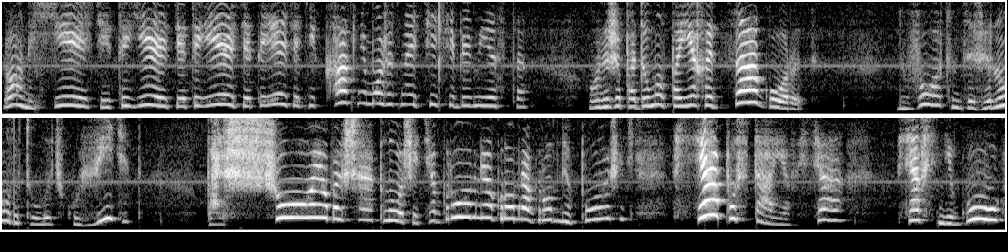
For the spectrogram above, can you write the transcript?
Он ездит, и ездит, и ездит, и ездит, никак не может найти себе место. Он уже подумал поехать за город. Ну вот, он завернул эту улочку, видит, большая-большая площадь, огромная-огромная-огромная площадь, вся пустая, вся, вся в снегу,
